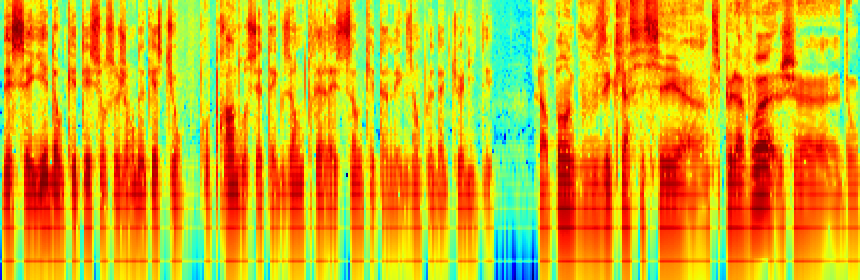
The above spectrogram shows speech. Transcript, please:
d'essayer d'enquêter sur ce genre de questions, pour prendre cet exemple très récent qui est un exemple d'actualité. Alors pendant que vous vous éclaircissiez un petit peu la voix, je, donc,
